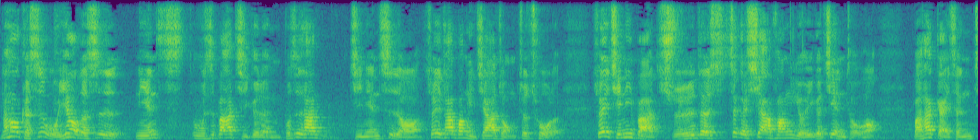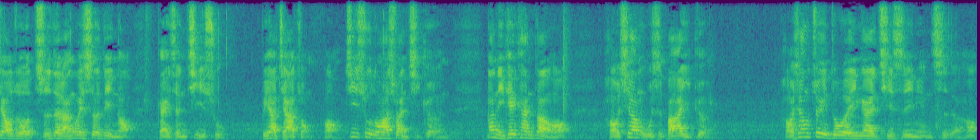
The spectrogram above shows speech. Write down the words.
然后可是我要的是年次五十八几个人，不是他几年次哦，所以他帮你加总就错了。所以请你把值的这个下方有一个箭头哦，把它改成叫做值的栏位设定哦，改成计数，不要加总哦。计数的话算几个人？那你可以看到哦，好像五十八一个，好像最多的应该七十一年次的哈。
